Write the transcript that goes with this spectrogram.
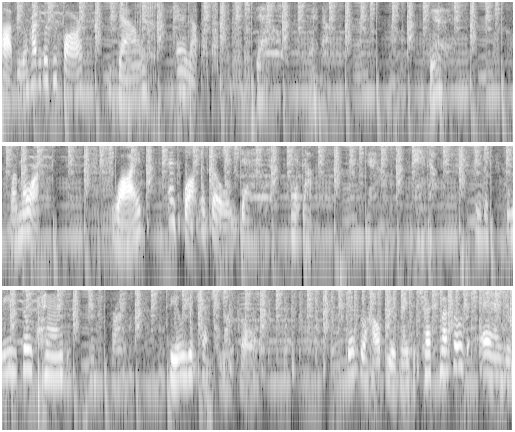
up. You don't have to go too far. Down and up. Down and up. Good. One more. Wide and squat. Let's go. Down and up. Down and up. You squeeze those hands in front. Feel your chest muscles. This will help you ignite the chest muscles and your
